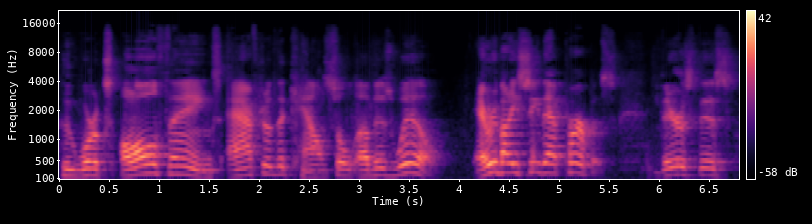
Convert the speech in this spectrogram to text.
who works all things after the counsel of his will. Everybody see that purpose? There's this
